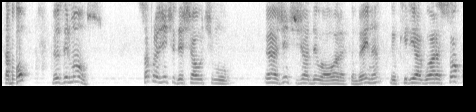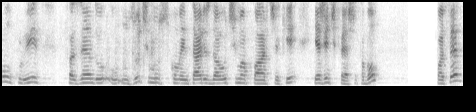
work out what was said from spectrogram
Tá bom? Meus irmãos, só para a gente deixar o último. É, a gente já deu a hora também, né? Eu queria agora só concluir fazendo uns últimos comentários da última parte aqui e a gente fecha, tá bom? Pode ser?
